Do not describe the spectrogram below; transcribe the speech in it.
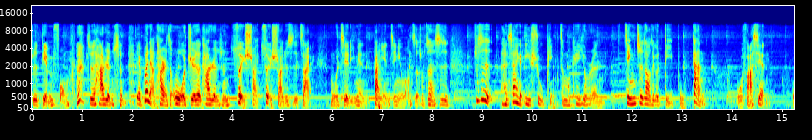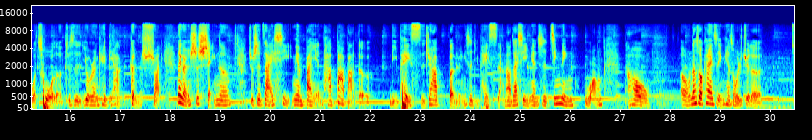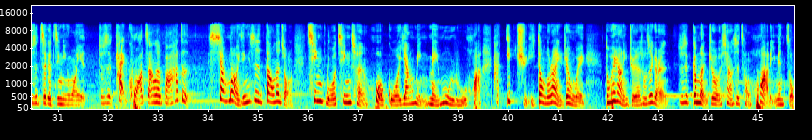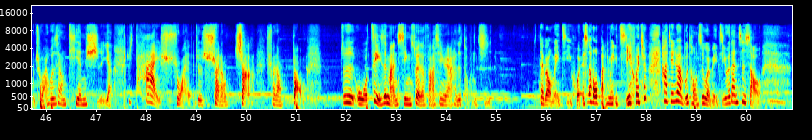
就是巅峰，就是他人生也不能讲他人生，我觉得他人生最帅最帅，就是在魔戒里面扮演精灵王子的时候，真的是就是很像一个艺术品，怎么可以有人精致到这个地步？但我发现我错了，就是有人可以比他更帅，那个人是谁呢？就是在戏里面扮演他爸爸的李佩斯，就他本名是李佩斯啊，然后在戏里面是精灵王，然后。呃，我那时候看一支影片的时候，我就觉得，就是这个精灵王，也就是太夸张了吧？他的相貌已经是到那种倾国倾城、祸国殃民、美目如画，他一举一动都让你认为，都会让你觉得说，这个人就是根本就像是从画里面走出来，或者像天使一样，就是太帅了，就是帅到炸，帅到爆。就是我自己是蛮心碎的，发现原来他是同志。代表我没机会，是让我本来就没机会。就他今天就算不是同志，我也没机会。但至少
